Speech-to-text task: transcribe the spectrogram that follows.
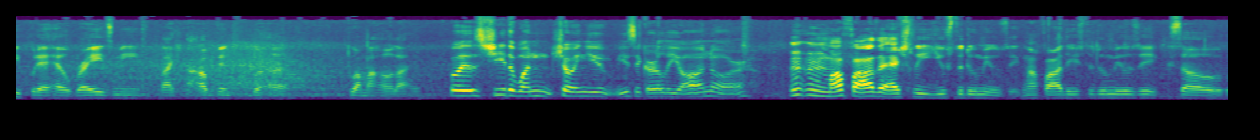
people that helped raise me. Like I've been with her throughout my whole life. Was she the one showing you music early on, or Mm-mm, my father actually used to do music. My father used to do music, so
